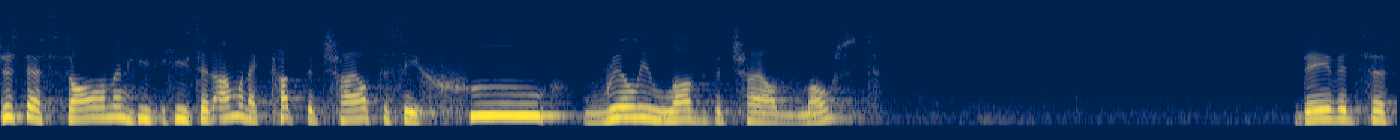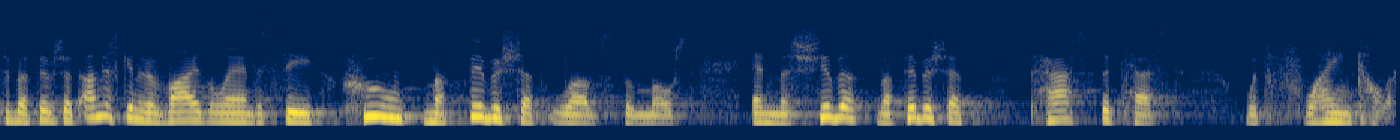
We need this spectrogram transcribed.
Just as Solomon, he, he said, I'm going to cut the child to see who really loved the child most. David says to Mephibosheth, I'm just going to divide the land to see who Mephibosheth loves the most. And Mephibosheth passed the test with flying colors.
